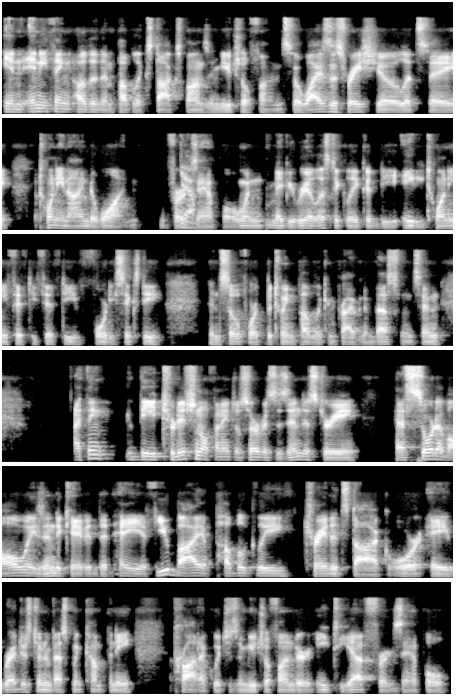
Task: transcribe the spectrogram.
in anything other than public stocks, bonds, and mutual funds? So why is this ratio, let's say, 29 to 1, for yeah. example, when maybe realistically it could be 80 20, 50 50, 40 60, and so forth between public and private investments? And I think the traditional financial services industry has sort of always indicated that, hey, if you buy a publicly traded stock or a registered investment company product, which is a mutual fund or ETF, for example,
